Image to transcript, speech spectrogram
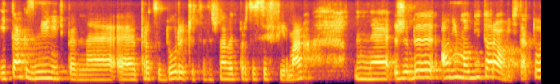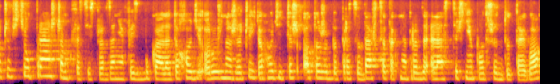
I tak zmienić pewne e, procedury, czy też nawet procesy w firmach, żeby oni mogli to robić. Tak, tu oczywiście upraszczam kwestię sprawdzania Facebooka, ale to chodzi o różne rzeczy i to chodzi też o to, żeby pracodawca tak naprawdę elastycznie podszedł do tego,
